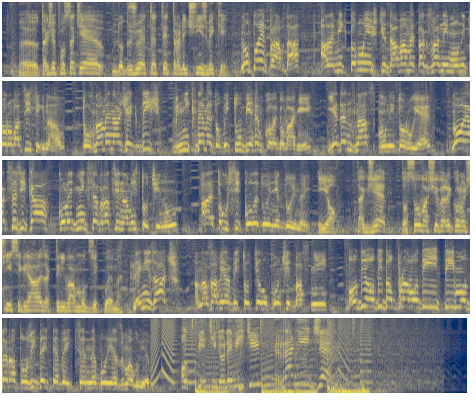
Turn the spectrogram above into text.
E, takže v podstatě dodržujete ty tradiční zvyky. No to je pravda, ale my k tomu ještě dáváme takzvaný monitorovací signál. To znamená, že když vnikneme do bytu během koledování, jeden z nás monitoruje, no jak se říká, koledník se vrací na místo činu, ale to už si koleduje někdo jiný. Jo, takže to jsou vaše velikonoční signály, za který vám moc děkujeme. Není zač. A na závěr bych to chtěl ukončit basní. Ody, ody do provody, ty moderatoři dejte vejce, nebo je zmalujem. Od pěti do devíti ranní jam.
